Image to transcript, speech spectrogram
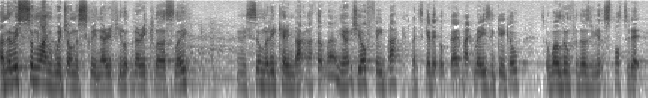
And there is some language on the screen there if you look very closely. Somebody came back, and I thought, well, you know, it's your feedback. Let's get it up there. It might raise a giggle. So well done for those of you that spotted it.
